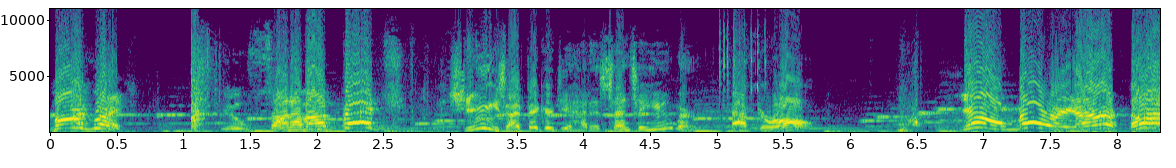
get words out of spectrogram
Margaret! You son of a bitch! Jeez, I figured you had a sense of humor. After all. You married her! Ah!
